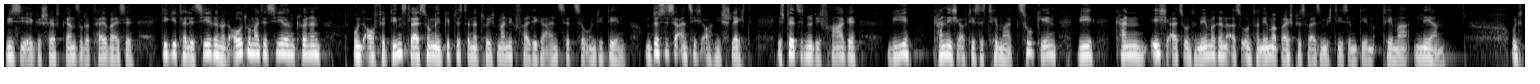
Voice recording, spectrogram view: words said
wie sie ihr Geschäft ganz oder teilweise digitalisieren und automatisieren können. Und auch für Dienstleistungen gibt es dann natürlich mannigfaltige Ansätze und Ideen. Und das ist ja an sich auch nicht schlecht. Es stellt sich nur die Frage, wie kann ich auf dieses Thema zugehen? Wie kann ich als Unternehmerin, als Unternehmer beispielsweise mich diesem Thema nähern? Und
